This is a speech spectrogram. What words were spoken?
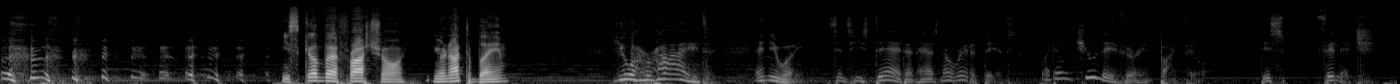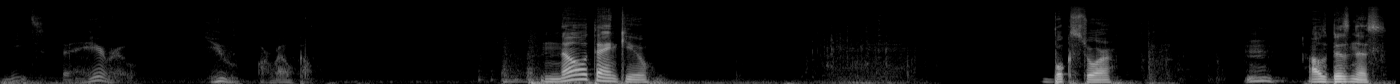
He's killed by a frost troll. You're not to blame. you are right. Anyway, since he's dead and has no relatives, why don't you live here in Pinevale? This village needs a hero. You are welcome. No, thank you. Bookstore. How's business?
